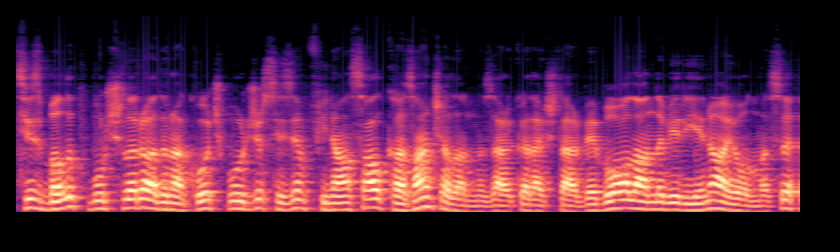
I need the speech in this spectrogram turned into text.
Siz balık burçları adına Koç burcu sizin finansal kazanç alanınız arkadaşlar ve bu alanda bir yeni ay olması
